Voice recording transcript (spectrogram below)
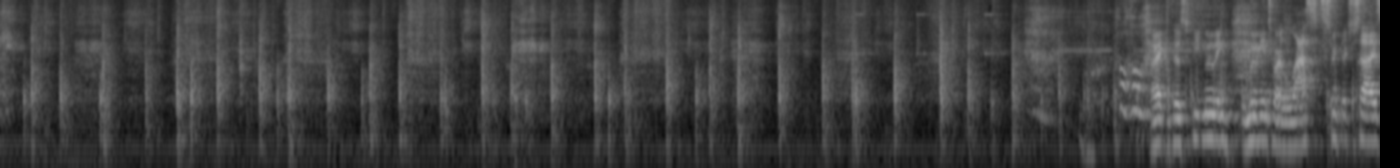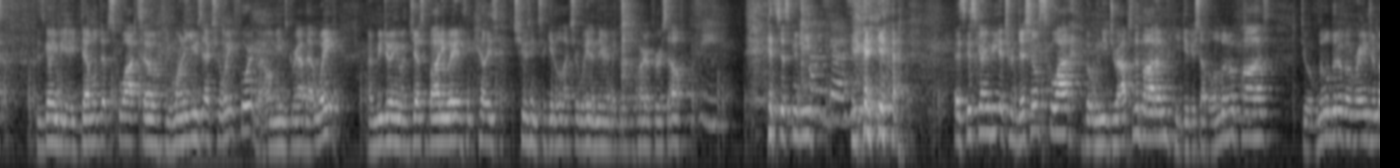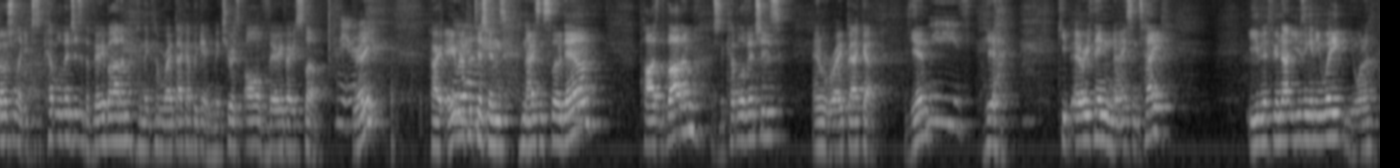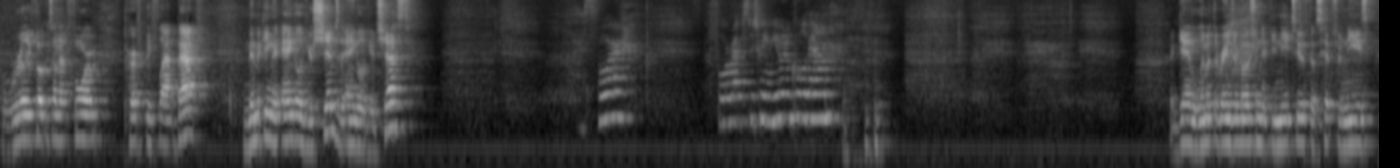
Oh, All right, get those feet moving. We're moving into our last strength exercise. This is going to be a double dip squat. So if you want to use extra weight for it, by all means grab that weight. I'm gonna be doing it with just body weight. I think Kelly's choosing to get a little extra weight in there and make it a little harder for herself. we'll see. It's just gonna be, how this goes. yeah. It's just going to be a traditional squat, but when you drop to the bottom, you give yourself a little bit of a pause, do a little bit of a range of motion, like just a couple of inches at the very bottom, and then come right back up again. Make sure it's all very, very slow. Alright, you You ready? All right, eight repetitions, nice and slow down. Pause at the bottom, just a couple of inches, and right back up. Again, Squeeze. yeah. Keep everything nice and tight. Even if you're not using any weight, you want to really focus on that form. Perfectly flat back, mimicking the angle of your shin to the angle of your chest. There's four. Four reps between you and a cool down. Again, limit the range of motion if you need to, if those hips or knees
